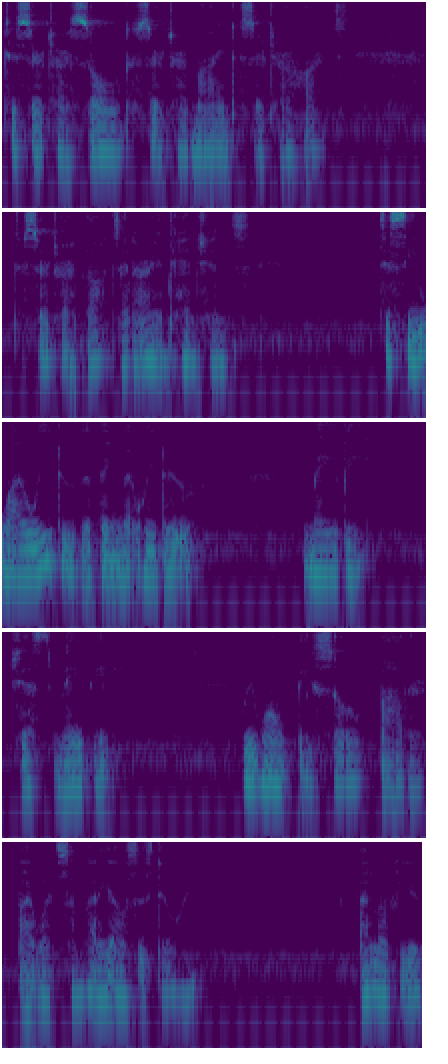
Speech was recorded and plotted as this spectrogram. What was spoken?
to search our soul, to search our mind, to search our hearts, to search our thoughts and our intentions, to see why we do the thing that we do maybe, just maybe, we won't be so bothered by what somebody else is doing. I love you.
